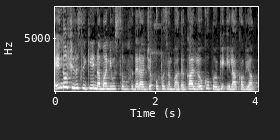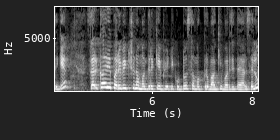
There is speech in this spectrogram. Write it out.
ಇಂದು ಶಿರಸಿಗೆ ನಮ್ಮ ನ್ಯೂಸ್ ಸಮೂಹದ ರಾಜ್ಯ ಉಪಸಂಪಾದಕ ಲೋಕೋಪಯೋಗಿ ಇಲಾಖಾ ವ್ಯಾಪ್ತಿಗೆ ಸರ್ಕಾರಿ ಪರಿವೀಕ್ಷಣಾ ಮಂದಿರಕ್ಕೆ ಭೇಟಿ ಕೊಟ್ಟು ಸಮಗ್ರವಾಗಿ ವರದಿ ತಯಾರಿಸಲು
